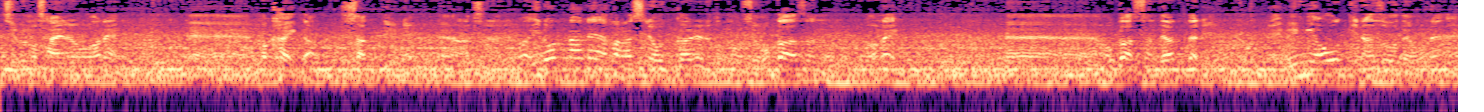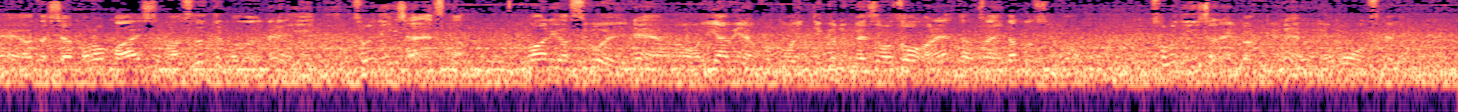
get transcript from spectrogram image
自分の才能がね、えーまあ、開花したっていうね話なんで、まあ、いろんなね話に置き換えれると思うんですよ。お母さんのね、えーお母さんであったり、耳が大きな像でもね、私はこの子を愛してますってことでねいいそれでいいじゃないですか。周りがすごいねあの嫌味なことを言ってくる別の像がねたくさんいたとしてもそれでいいじゃないかっていうね思うんですけど。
